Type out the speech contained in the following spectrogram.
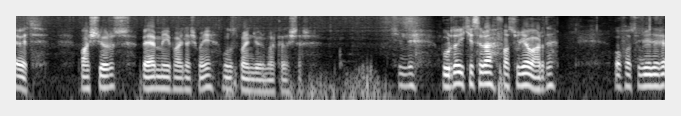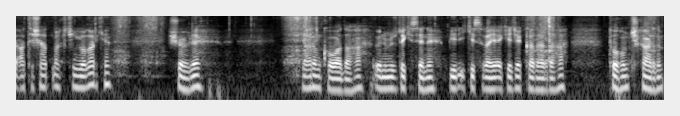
Evet, başlıyoruz. Beğenmeyi, paylaşmayı unutmayın diyorum arkadaşlar. Şimdi burada iki sıra fasulye vardı. O fasulyeleri ateşe atmak için yolarken şöyle yarım kova daha önümüzdeki sene bir iki sıraya ekecek kadar daha tohum çıkardım.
